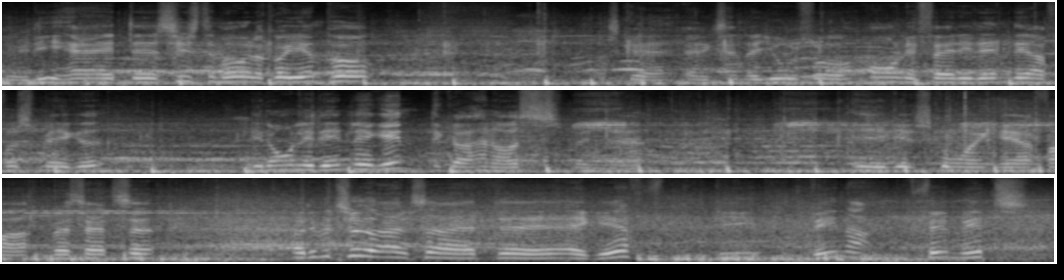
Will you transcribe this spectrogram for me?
Vi vil lige have et uh, sidste mål at gå hjem på. Og skal Alexander Juhl få ordentligt fat i den der og få smækket et ordentligt indlæg ind. Det gør han også, men uh, ikke scoring her fra Vasatse. Og det betyder altså, at øh, uh, AGF vinder 5-1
